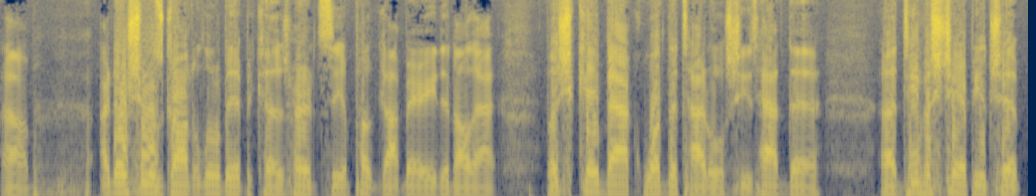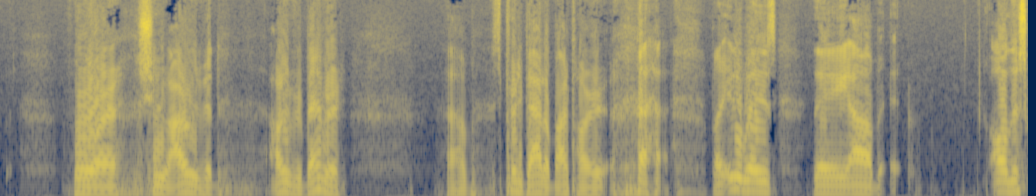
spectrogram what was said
um, I know she was gone a little bit because her and CM Punk got married and all that. But she came back, won the title. She's had the uh, Divas Championship for shoot, I don't even I don't even remember. Um, it's pretty bad on my part. but anyways, they um, all this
